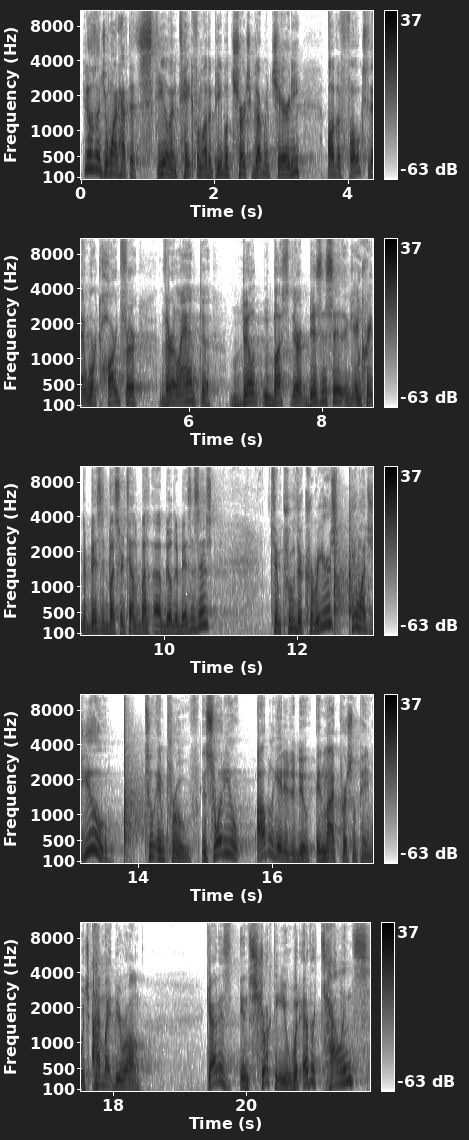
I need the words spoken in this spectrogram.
He doesn't want you want to have to steal and take from other people, church, government, charity, other folks that worked hard for their land to build and bust their businesses and create their business, bust their tail to bust, uh, build their businesses, to improve their careers. He wants you to improve. And so, what are you obligated to do, in my personal opinion, which I might be wrong? God is instructing you, whatever talents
